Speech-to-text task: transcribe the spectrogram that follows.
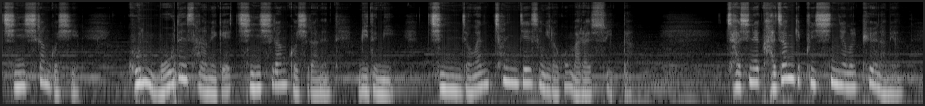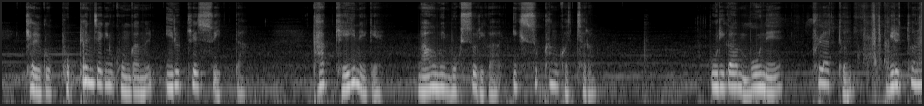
진실한 것이 곧 모든 사람에게 진실한 것이라는 믿음이 진정한 천재성이라고 말할 수 있다. 자신의 가장 깊은 신념을 표현하면 결국 보편적인 공감을 일으킬 수 있다. 각 개인에게 마음의 목소리가 익숙한 것처럼 우리가 모네, 플라톤, 밀톤을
